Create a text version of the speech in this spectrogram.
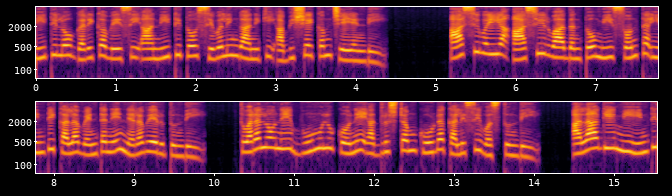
నీటిలో గరిక వేసి ఆ నీటితో శివలింగానికి అభిషేకం చేయండి. ఆశివయ్య ఆశీర్వాదంతో మీ సొంత ఇంటి కల వెంటనే నెరవేరుతుంది. త్వరలోనే భూములు కొనే అదృష్టం కూడా కలిసి వస్తుంది. అలాగే మీ ఇంటి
